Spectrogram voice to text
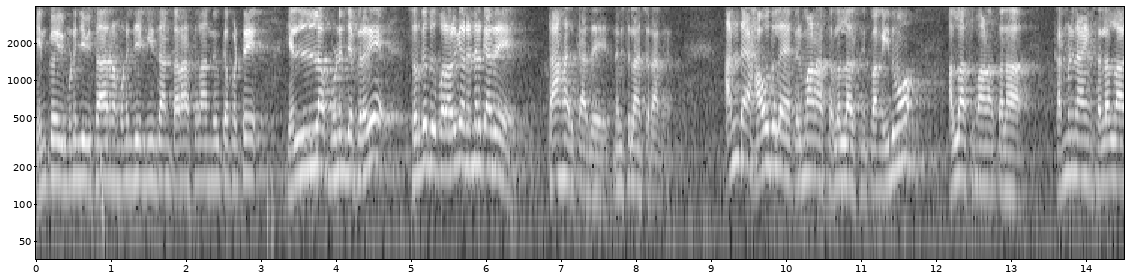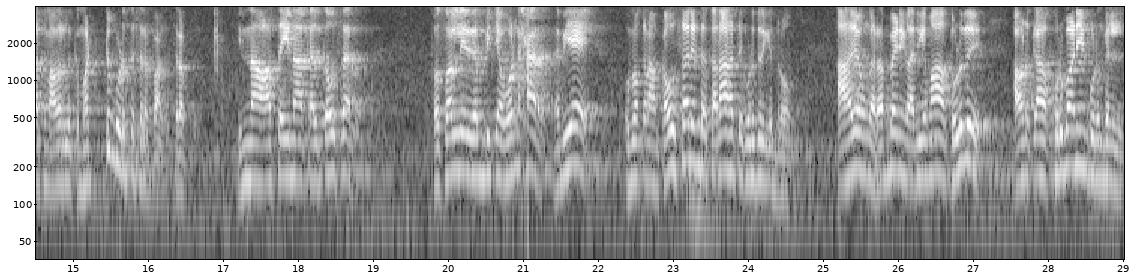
என்கொயரி முடிஞ்சு விசாரணை முடிஞ்சு மீசான் தராசலாம் நிற்கப்பட்டு எல்லாம் முடிஞ்ச பிறகு சொர்க்கத்துக்கு போகிற வரைக்கும் என்ன இருக்காது? தாகம் இருக்காது. நபிசுலாம் சொல்கிறாங்க அந்த ஹவுதில் பெருமானா சல்லல்லாஸ் நிற்பாங்க. இதுவும் அல்லாஹ் சுபானோ தலா கண்மணி நாயம் சல்லல்லாசம் அவர்களுக்கு மட்டும் கொடுத்த சிறப்பாக சிறப்பு. இன்னா ஆத்தைனா கல் கௌசர். சொல்லி ரப்பிக்க ஒன்ஹர். நபியே உமக்கு நாம் கௌசர் என்ற தடாகத்தை கொடுத்திருக்கின்றோம். ஆகவே உங்க ரப்பை நீங்கள் அதிகமாக தொழுது அவனுக்காக குர்பானியும் கொடுங்கள்.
